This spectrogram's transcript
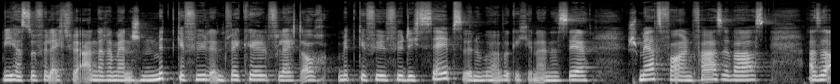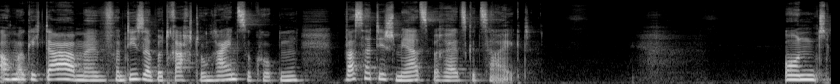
Wie hast du vielleicht für andere Menschen Mitgefühl entwickelt? Vielleicht auch Mitgefühl für dich selbst, wenn du mal wirklich in einer sehr schmerzvollen Phase warst. Also auch wirklich da mal von dieser Betrachtung reinzugucken. Was hat dir Schmerz bereits gezeigt? Und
